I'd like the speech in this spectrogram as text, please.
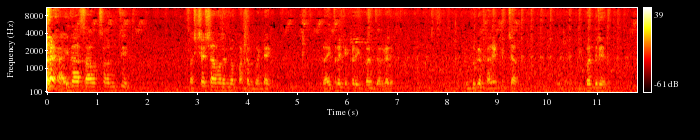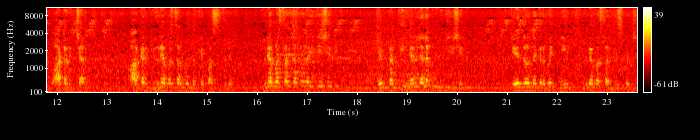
ఐదారు సంవత్సరాల నుంచి సస్యశ్యామలంగా పంటలు పండాయి. రైతులకు ఎక్కడ ఇబ్బంది జరగలేదు. ముందుగా కరెంట్ ఇచ్చారు. ఇబ్బంది లేదు. వాటర్ ఇచ్చారు. ఆఖరికి యూరియా బస్తాలు కూడా దొరికే పరిస్థితి లేదు. యూరియా బస్తాలు గతంలో ఇది చేసేది. మేము ప్రతి నెల నెలకు ఇది చేసేది. కేంద్రం దగ్గర పోయి నీ యూరియా బస్తాలు తీసుకొచ్చి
